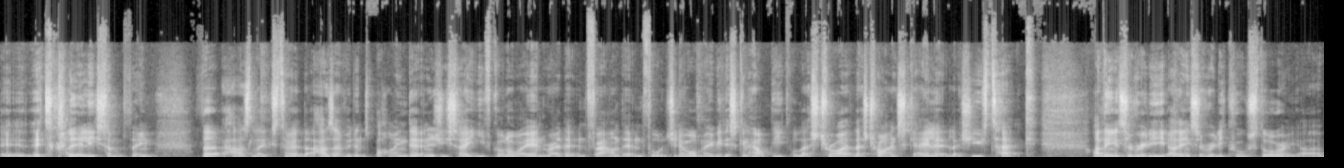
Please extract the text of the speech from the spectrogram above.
it, it's clearly something that has legs to it that has evidence behind it. And as you say you've gone away and read it and found it and thought you know what? Maybe this can help people. Let's try it. Let's try and scale it. Let's use tech I think it's a really, I think it's a really cool story. Uh,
